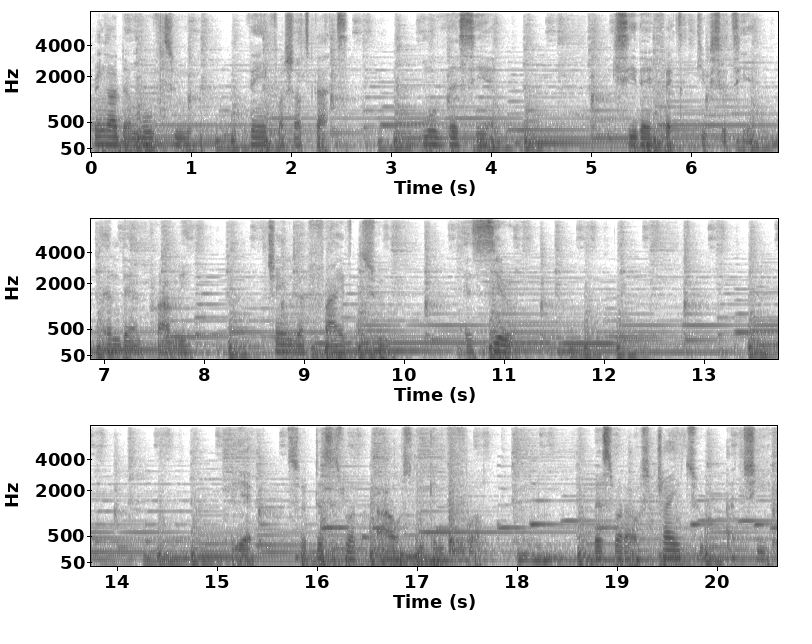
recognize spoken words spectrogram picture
bring out the move to vein for shortcut. Move this here. You see the effect it gives it here. And then probably change the 5 to a 0 so this is what I was looking for. This is what I was trying to achieve.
